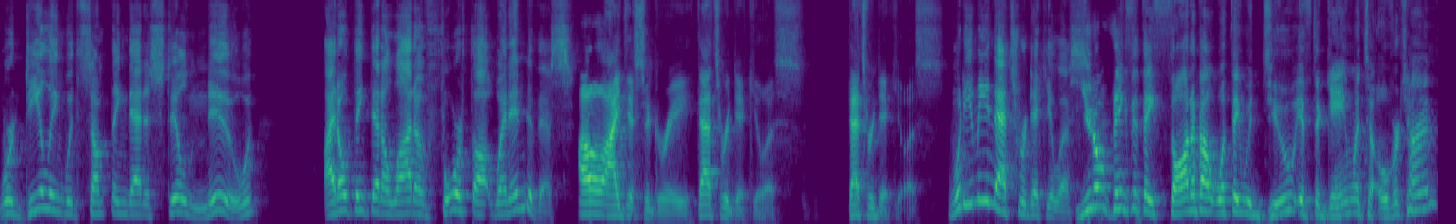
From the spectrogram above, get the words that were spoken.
we're dealing with something that is still new, I don't think that a lot of forethought went into this. Oh, I disagree. That's ridiculous. That's ridiculous. What do you mean that's ridiculous? You don't think that they thought about what they would do if the game went to overtime?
